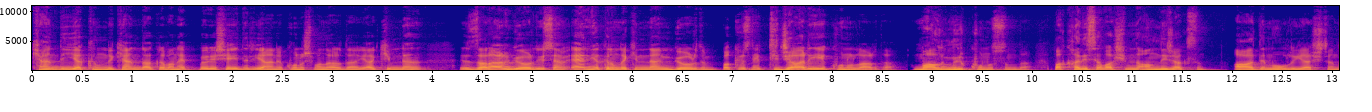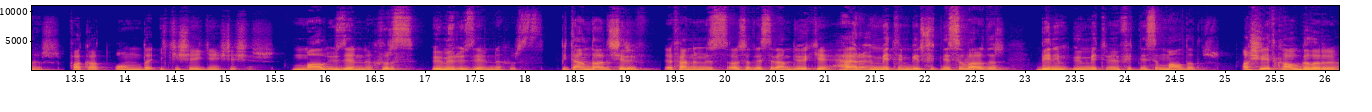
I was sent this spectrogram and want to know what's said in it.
kendi yakınını, kendi akraban hep böyle şeydir yani konuşmalarda. Ya kimden zarar gördüysem en yakınımdakinden gördüm. Bakıyorsun hep ticari konularda, mal mülk konusunda. Bak hadise bak şimdi anlayacaksın. Ademoğlu yaşlanır fakat onda iki şey gençleşir. Mal üzerine hırs, ömür üzerine hırs. Bir tane daha şerif. Efendimiz Aleyhisselatü Vesselam diyor ki her ümmetin bir fitnesi vardır. Benim ümmetimin fitnesi maldadır. Aşiret kavgaları,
